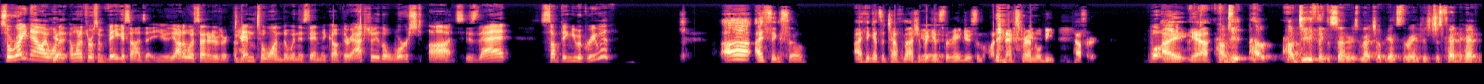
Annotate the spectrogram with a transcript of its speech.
So right now, I want to I want to throw some Vegas odds at you. The Ottawa Senators are ten to one to win the Stanley Cup. They're actually the worst odds. Is that something you agree with? Uh, I think so. I think it's a tough matchup Yeah. against the Rangers, and the one next round will be tougher. Well, I yeah. yeah, How do you how how do you think the Senators match up against the Rangers just head to head?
